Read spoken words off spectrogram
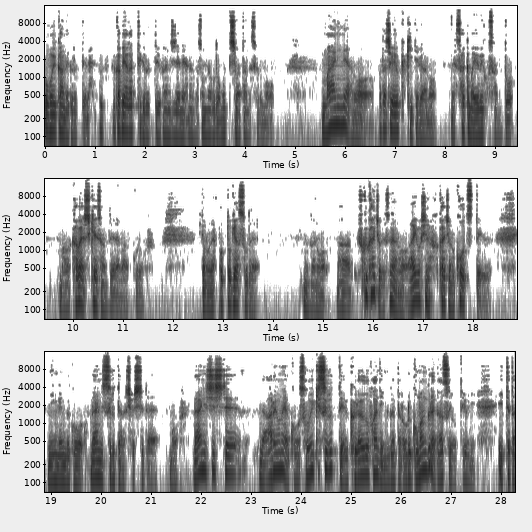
思い浮かんでくるってね、浮かび上がってくるっていう感じでね、なんかそんなことを思ってしまったんですけども、前にね、あの、私がよく聞いてるあの、ね、佐久間由美子さんと、まあ、若林圭さんというね、まあ、この人のね、ポッドキャストで、なんかあの、まあ、副会長ですね、あの、IOC の副会長のコーツっていう人間がこう、来日するって話をしてて、もう、来日して、あれをね、こう、狙撃するっていうクラウドファンディングだったら俺5万ぐらい出すよっていうふうに言ってた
